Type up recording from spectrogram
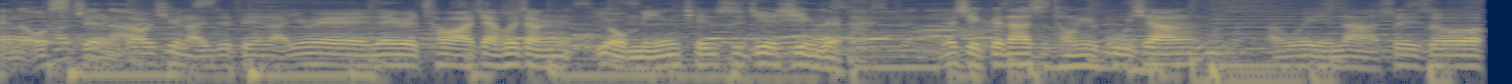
很高兴来这边了，因为那位插画家非常有名，全世界性的，而且跟他是同一个故乡啊维也纳，所以说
